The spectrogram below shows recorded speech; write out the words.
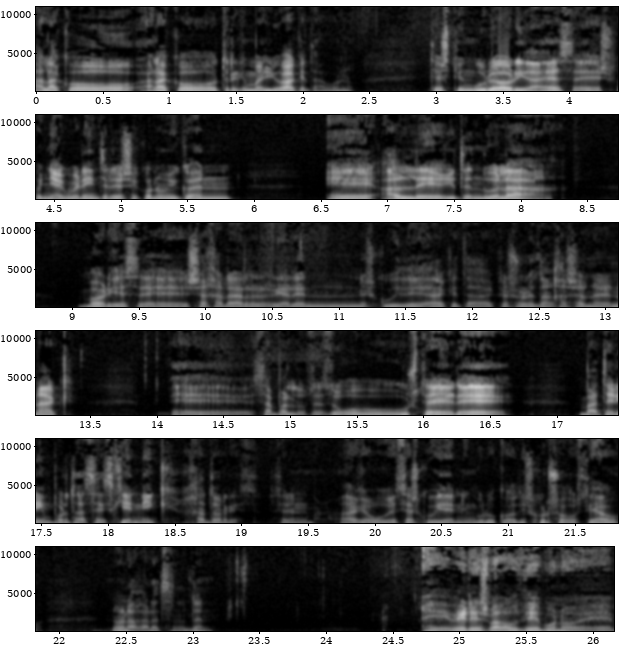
alako, alako trikimailuak eta bueno, testu inguru hori da ez, e, Espainiak bere interes ekonomikoen e, alde egiten duela ba hori ez, e, Saharar herriaren eskubideak eta kasu honetan jasanarenak e, zapalduz ez dugu uste ere bateri inporta zaizkienik jatorriz. Zeren, bueno, adakigu giza eskubideen inguruko diskurso guzti hau nola garatzen duten. E, berez badaude, bueno, e,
